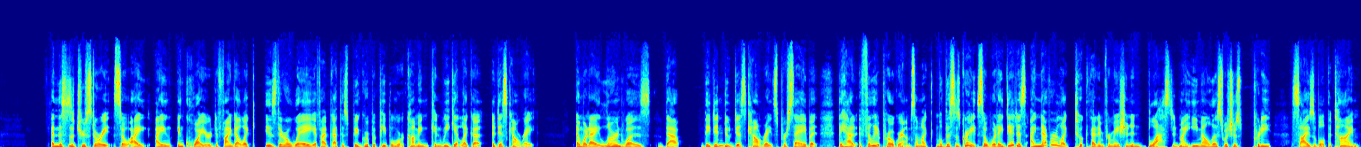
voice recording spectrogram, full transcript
And this is a true story. So I, I inquired to find out, like, is there a way if I've got this big group of people who are coming, can we get like a, a discount rate? And what I learned was that they didn't do discount rates per se, but they had affiliate programs. I'm like, well, this is great. So what I did is I never like took that information and blasted my email list, which was pretty sizable at the time.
